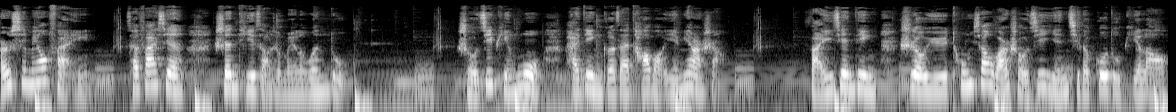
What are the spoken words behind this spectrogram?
儿媳没有反应，才发现身体早就没了温度，手机屏幕还定格在淘宝页面上。法医鉴定是由于通宵玩手机引起的过度疲劳，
